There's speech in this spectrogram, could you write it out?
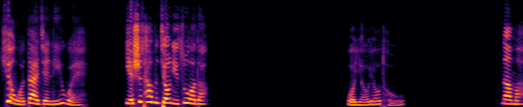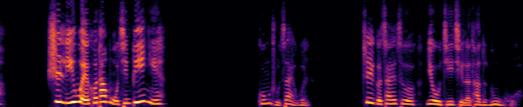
劝我待见李伟，也是他们教你做的。我摇摇头。那么，是李伟和他母亲逼你？公主再问，这个猜测又激起了他的怒火。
